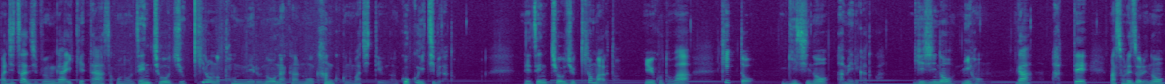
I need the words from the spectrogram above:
まあ、実は自分が行けたそこの全長10キロのトンネルの中の韓国の街っていうのはごく一部だと。で全長10キロもあるということはきっと疑似のアメリカとか疑似の日本があって、まあ、それぞれの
